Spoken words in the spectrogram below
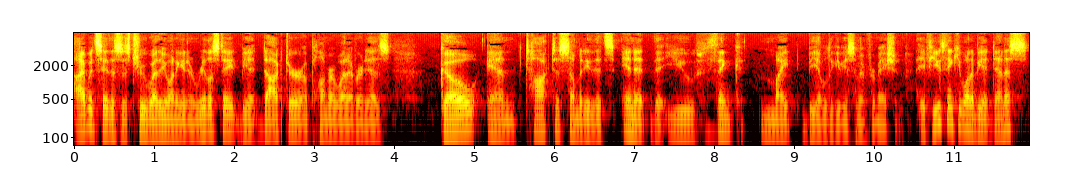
I would say this is true whether you want to get in real estate, be a doctor, a plumber, whatever it is. Go and talk to somebody that's in it that you think might be able to give you some information. If you think you want to be a dentist,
